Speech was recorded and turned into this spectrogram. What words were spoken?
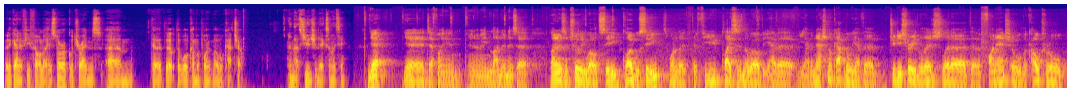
But again, if you follow historical trends, um, there, will come a point where we'll catch up, and that's hugely exciting. Yeah, yeah, definitely. And, and I mean, London is a London is a truly world city, global city. It's one of the, the few places in the world that you have a you have a national capital, you have the judiciary, the legislature, the financial, the cultural,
